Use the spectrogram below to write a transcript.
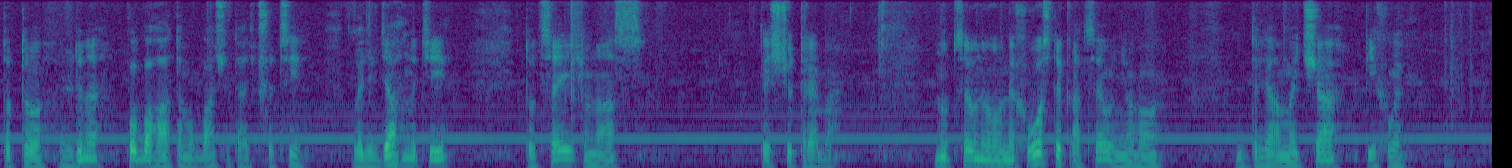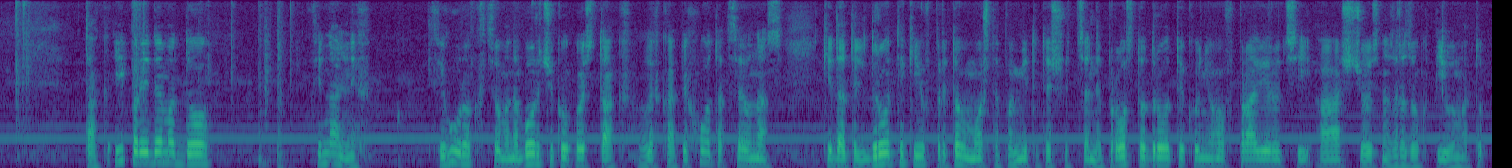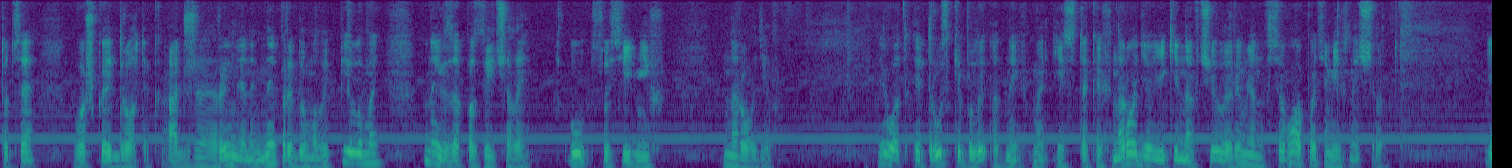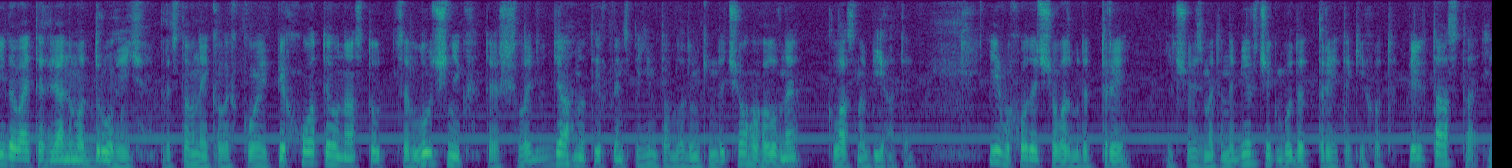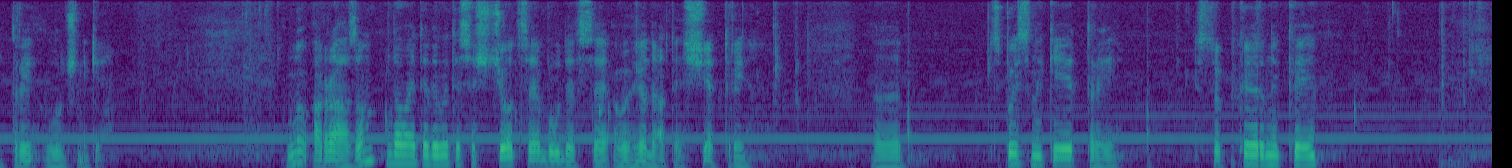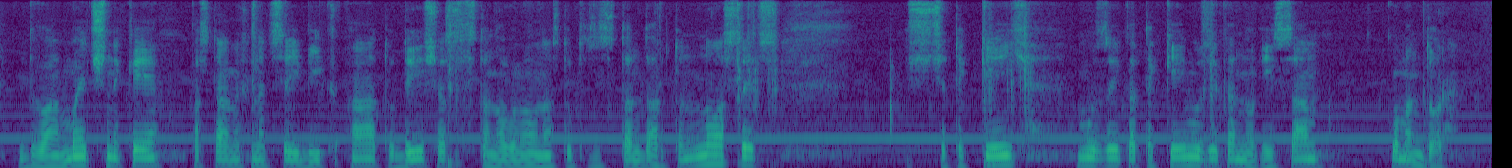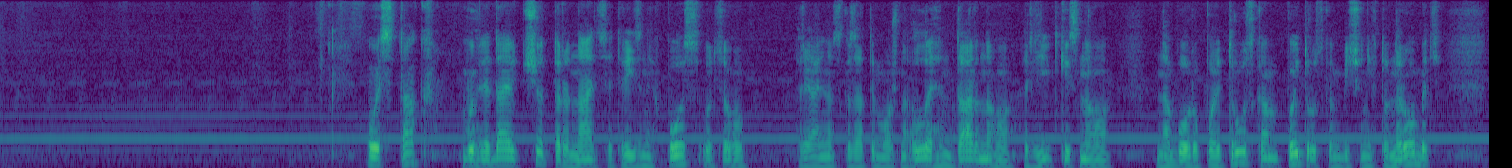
Тобто людина по-багатому, бачите, якщо ці ледь вдягнуті, то цей у нас те, що треба. Ну, це у нього не хвостик, а це у нього для меча піхви. Так, і перейдемо до фінальних фігурок в цьому наборчику. Ось так. Легка піхота. Це у нас кидатель дротиків. Притом можете помітити, що це не просто дротик у нього в правій руці, а щось на зразок пілума. Тобто це важкий дротик. Адже римляни не придумали пілуми, вони їх запозичили у сусідніх народів. І от етруски були одними із таких народів, які навчили римлян всього, а потім їх знищили. І давайте глянемо другий представник легкої піхоти. У нас тут це лучник, теж ледь вдягнутий. В принципі, їм та обладунки до чого. Головне класно бігати. І виходить, що у вас буде три, якщо візьмете набірчик, буде три таких от пільтаста і три лучники. Ну, а разом давайте дивитися, що це буде все виглядати. Ще три списники, три сокирники, два мечники. Поставимо їх на цей бік, а туди зараз встановимо у нас тут стандартоносець. Ще такий музика, такий музика, ну і сам командор. Ось так виглядають 14 різних поз у цього, реально сказати можна, легендарного, рідкісного набору по етрускам. По етрускам більше ніхто не робить.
